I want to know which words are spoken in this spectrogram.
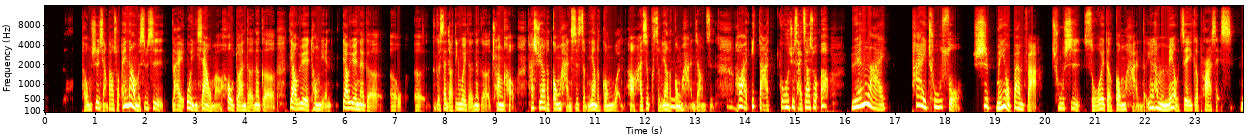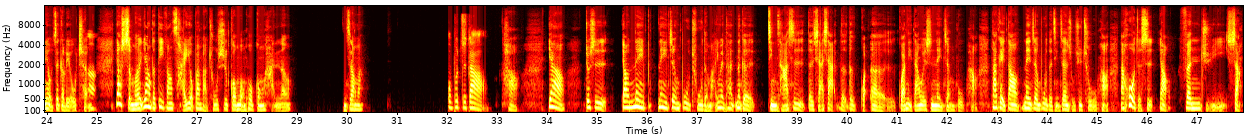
同事想到说，哎，那我们是不是来问一下我们后端的那个调阅通联调阅那个呃。呃，那个三角定位的那个窗口，它需要的公函是什么样的公文？好，还是什么样的公函？这样子，后来一打过去才知道说，哦，原来派出所是没有办法出示所谓的公函的，因为他们没有这一个 process，没有这个流程。要什么样的地方才有办法出示公文或公函呢？你知道吗？我不知道。好，要就是。要内内政部出的嘛，因为他那个警察是的辖下的的管呃管理单位是内政部，好，他可以到内政部的警政署去出哈，那或者是要分局以上。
